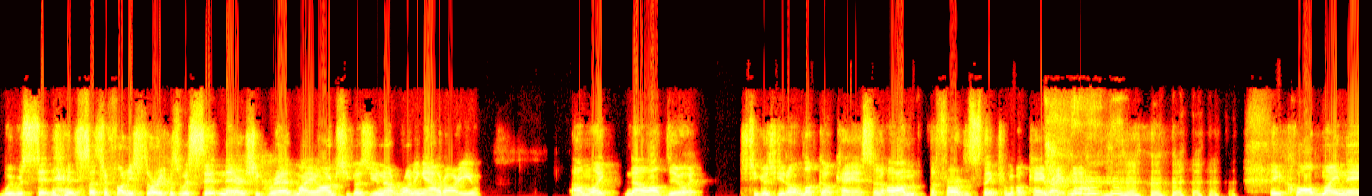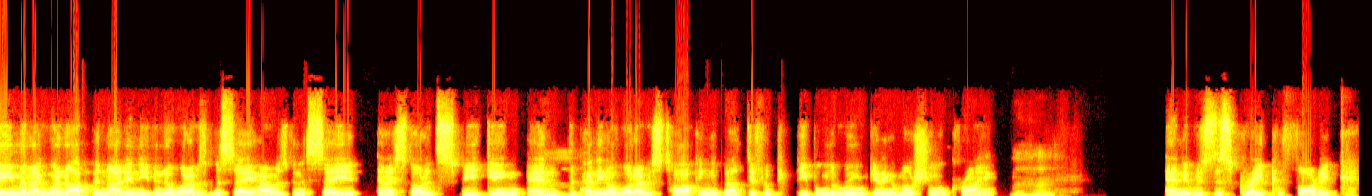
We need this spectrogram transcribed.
we were sitting. It's such a funny story because we're sitting there and she grabbed my arm. She goes, You're not running out, are you? I'm like, No, I'll do it. She goes, You don't look okay. I said, Oh, I'm the furthest thing from okay right now. they called my name and I went up and I didn't even know what I was going to say, how I was going to say it. And I started speaking. And Mm. depending on what I was talking about, different people in the room were getting emotional and crying. Mhm. And it was this great cathartic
